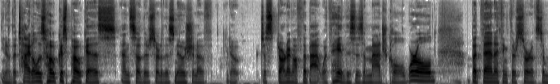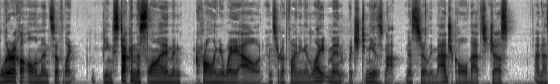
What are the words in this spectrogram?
You know, the title is Hocus Pocus, and so there's sort of this notion of, you know, just starting off the bat with, hey, this is a magical world. But then I think there's sort of some lyrical elements of like being stuck in the slime and crawling your way out and sort of finding enlightenment, which to me is not necessarily magical. That's just a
